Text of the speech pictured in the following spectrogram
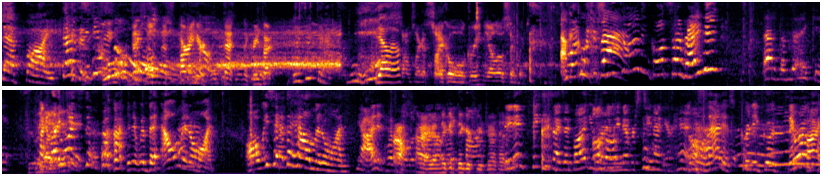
That bike. That is Cool. That's, no, that's the part right here. That, the green part. Isn't that cool? Yellow. Sounds like a cycle. Green, yellow, same way. You want to put your shoes on and go outside riding? I like Who wants to ride it with the helmet on? Always have the helmet on. Yeah, I didn't have Oh, a all look right, I gotta make it bigger for you, John. They didn't fit you guys. I bought you one and Uh-huh. they never stayed on your head. Oh, that is pretty good They were on.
